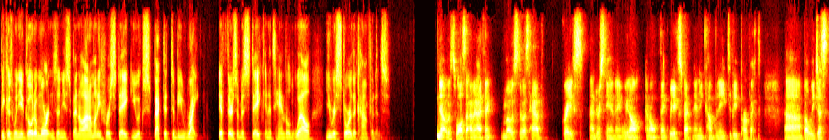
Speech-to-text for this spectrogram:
Because when you go to Morton's and you spend a lot of money for a steak, you expect it to be right. If there's a mistake and it's handled well, you restore the confidence. No, it's well said. I mean, I think most of us have grace, understanding. We don't. I don't think we expect any company to be perfect. Uh, but we just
